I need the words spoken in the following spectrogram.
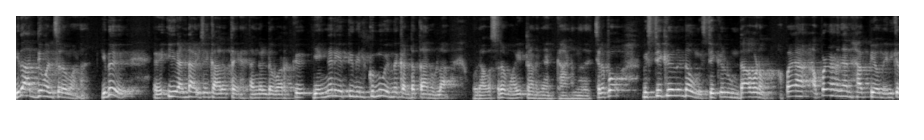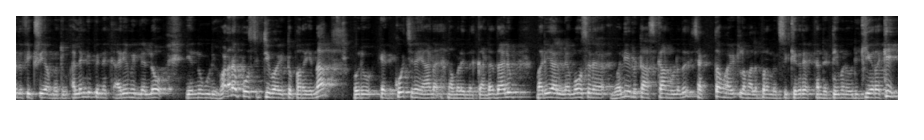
ഇത് ആദ്യ മത്സരമാണ്. ഇത് ഈ രണ്ടാഴ്ച കാലത്തെ തങ്ങളുടെ വർക്ക് എങ്ങനെ എത്തി നിൽക്കുന്നു എന്ന് കണ്ടെത്താനുള്ള ഒരു അവസരമായിട്ടാണ് ഞാൻ കാണുന്നത്. ചിലപ്പോൾ മിസ്റ്റേക്കുകൾ ഉണ്ടാവും മിസ്റ്റേക്കുകൾ ഉണ്ടാവണം. അപ്പോഴാ അപ്പോഴാണ് ഞാൻ ഹാപ്പി ആവുന്നത്. എനിക്കത് ഫിക്സ് ചെയ്യാൻ പറ്റും. അല്ലെങ്കിൽ പിന്നെ കാര്യമില്ലല്ലോ എന്നുകൂടി വളരെ പോസിറ്റീവായിട്ട് പറയുന്ന ഒരു ഹെഡ് കോച്ചിനെയാണ് നമ്മൾ ഇന്ന് കണ്ടെന്നാലും മരിയ ലെമോസിന് വലിയൊരു ടാസ്ക്കാണുള്ളത് ശക്തമായിട്ടുള്ള മലപ്പുറം എഫ് സിക്കെതിരെ തന്റെ ടീമിനെ ഒരുക്കിയിറക്കി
